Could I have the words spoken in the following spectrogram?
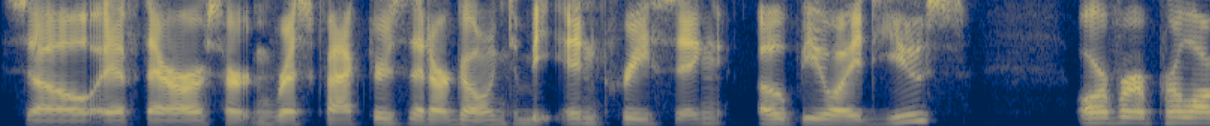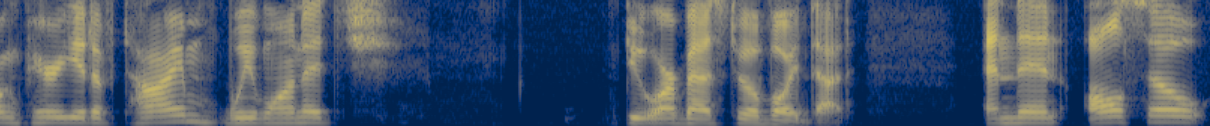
So, if there are certain risk factors that are going to be increasing opioid use over a prolonged period of time, we want to do our best to avoid that. And then also,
